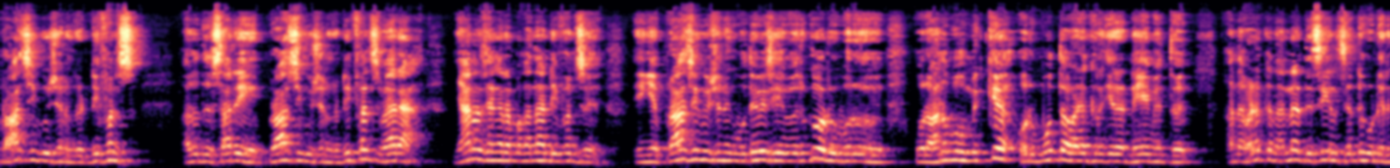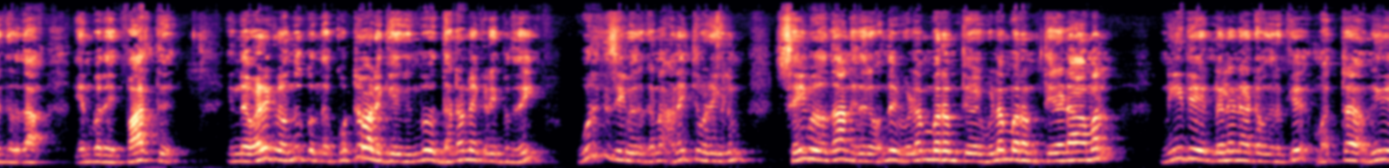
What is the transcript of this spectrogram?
ப்ராசிக்யூஷனுக்கு டிஃபென்ஸ் அது சாரி ப்ராசிக்யூஷனுக்கு டிஃபென்ஸ் வேற. ஞானசேகர பக்கம் தான் டிஃபென்ஸு இங்கே ப்ராசிக்யூஷனுக்கு உதவி செய்வதற்கு ஒரு ஒரு ஒரு அனுபவம் மிக்க ஒரு மூத்த வழக்கறிஞரை நியமித்து அந்த வழக்கு நல்ல திசையில் சென்று கொண்டிருக்கிறதா என்பதை பார்த்து இந்த வழக்கில் வந்து இந்த குற்றவாளிக்கு வந்து தண்டனை கிடைப்பதை உறுதி செய்வதற்கான அனைத்து வழிகளும் செய்வது தான் இதில் வந்து விளம்பரம் தே விளம்பரம் தேடாமல் நீதியை நிலைநாட்டுவதற்கு மற்ற நீதி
